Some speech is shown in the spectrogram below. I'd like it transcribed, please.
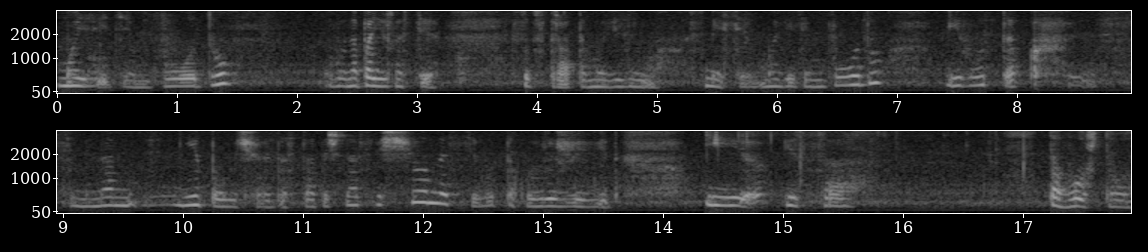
мы видим воду. На поверхности субстрата мы видим смеси, мы видим воду. И вот так семена не получают достаточной освещенности. Вот такой рыжий вид. И из-за того, что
